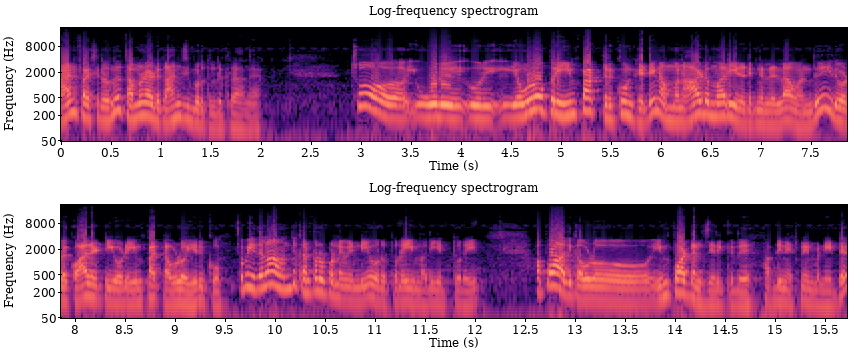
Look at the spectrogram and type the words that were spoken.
மேனுஃபேக்சர் வந்து தமிழ்நாடு காஞ்சிபுரத்தில் இருக்கிறாங்க. ஸோ ஒரு ஒரு எவ்வளோ பெரிய இம்பாக்ட் இருக்கும்னு கேட்டிங்கன்னா நம்ம நாடு மாதிரி இடங்கள்லாம் வந்து இதோட குவாலிட்டியோட இம்பாக்ட் அவ்வளோ இருக்கும். அப்போ இதெல்லாம் வந்து கண்ட்ரோல் பண்ண வேண்டிய ஒரு துறை மாதிரி துறை. அப்போது அதுக்கு அவ்வளோ இம்பார்ட்டன்ஸ் இருக்குது அப்படின்னு எக்ஸ்பிளைன் பண்ணிவிட்டு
